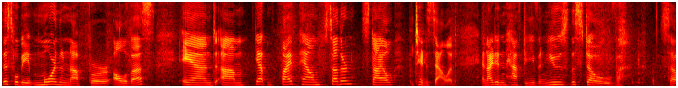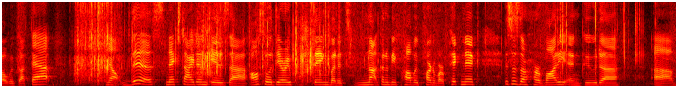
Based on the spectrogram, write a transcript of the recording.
This will be more than enough for all of us. And um, yep, five pound Southern style potato salad. And I didn't have to even use the stove. So we've got that. Now this next item is uh, also a dairy thing, but it's not going to be probably part of our picnic. This is the Havarti and Gouda um,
